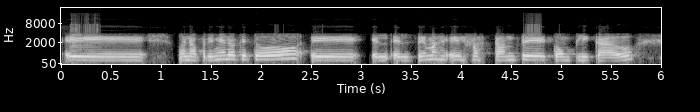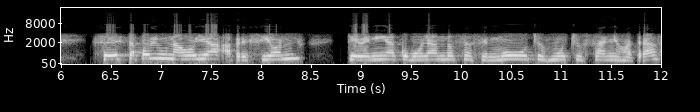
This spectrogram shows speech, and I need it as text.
Eh, bueno, primero que todo, eh, el, el, tema es bastante complicado. Se destapó de una olla a presión que venía acumulándose hace muchos, muchos años atrás.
